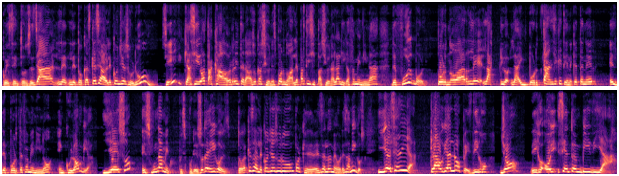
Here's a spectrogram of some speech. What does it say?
Pues entonces ya le, le toca es que se hable con Yesurum, ¿sí? Que ha sido atacado en reiteradas ocasiones por no darle participación a la Liga Femenina de Fútbol, por no darle la, la importancia que tiene que tener el deporte femenino en Colombia. Y eso es fundamental. Pues por eso te digo, es- toca que se con Yesurum porque deben ser los mejores amigos. Y ese día, Claudia López dijo, yo, dijo, hoy siento envidia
